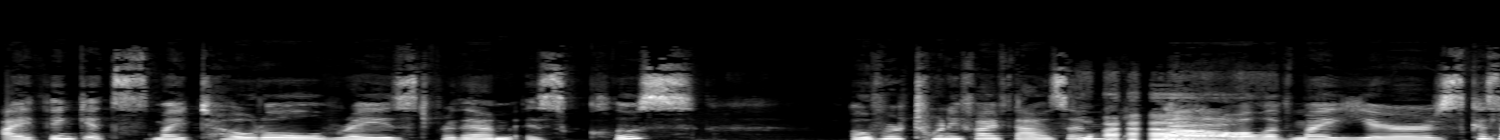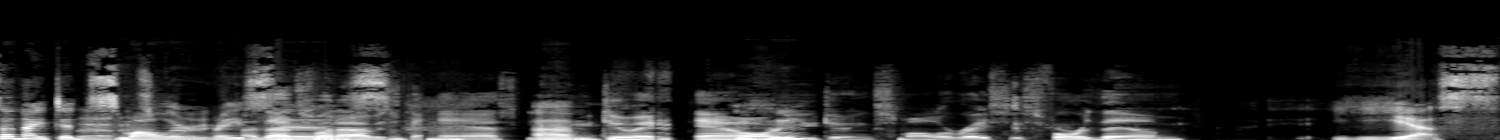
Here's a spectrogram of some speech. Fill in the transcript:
i think it's my total raised for them is close over 25000 Wow. Wow. all of my years because then i did That is smaller great. Uh, races That's what I was going to ask you. Um, you doing now? Are mhm. you doing smaller races for them? Yes.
